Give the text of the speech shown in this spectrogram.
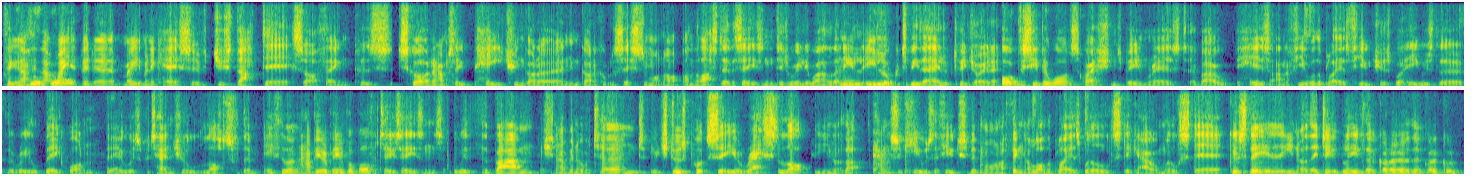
I think I think that might have been a might have been a case of just that day sort of thing because scored an absolute peach and got a and got a couple of assists and whatnot on the last day of the season. Did really well and he, he looked to be there. He looked to be enjoying it. Obviously there was questions being raised about his and a few other players' futures, but he was the the real big one who was a potential loss for them if they weren't going to have European football for two seasons with the ban which has now been overturned, which does put City at rest a lot. You know that kind of secures the future a bit more. And I think a lot of the players will stick out and will stay because they you know they do believe they've got a they've got a good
